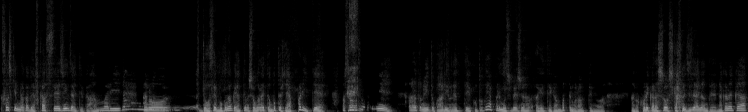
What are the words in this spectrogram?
組織の中で不活性人材というか、あんまり、あの、どうせ僕なんかやってもしょうがないと思ってる人やっぱりいて、まあ、そういう人たちに、あなたのいいとこあるよねっていうことで、やっぱりモチベーション上げて頑張ってもらうっていうのは、あの、これから少子化の時代なんで、なかなか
